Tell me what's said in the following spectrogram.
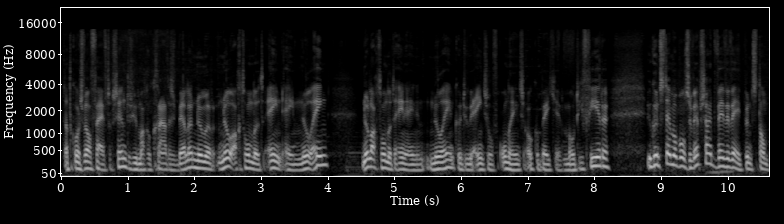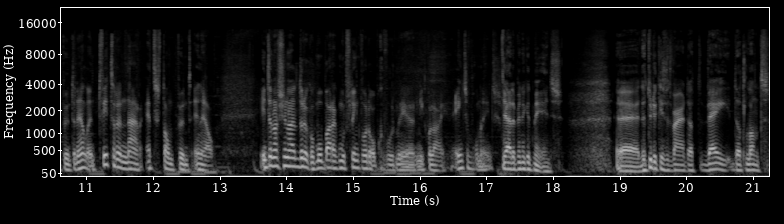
Dat kost wel 50 cent, dus u mag ook gratis bellen. Nummer 0800-1101. 0800-1101 kunt u eens of oneens ook een beetje motiveren. U kunt stemmen op onze website www.stand.nl en twitteren naar @stand.nl. Internationale druk op Mubarak moet flink worden opgevoerd, meneer Nicolai. Eens of oneens? Ja, daar ben ik het mee eens. Uh, natuurlijk is het waar dat wij, dat land,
